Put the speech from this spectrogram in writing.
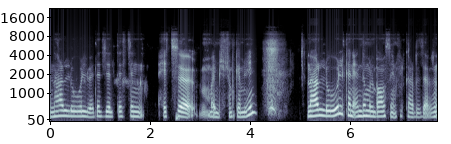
النهار الأول بعدا ديال التستين حيت المهم شفتهم كاملين. النهار الأول كان عندهم الباونسين في الكار بزاف.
